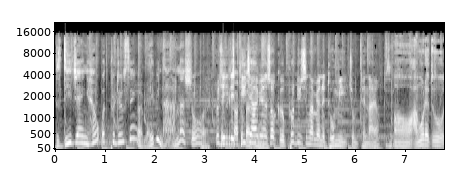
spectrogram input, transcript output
Does DJing help with producing, or maybe not? I'm not sure. we 이제 DJ. 하면서 그 프로듀싱 하면은 도움이 좀 되나요? 어, 아무래도,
